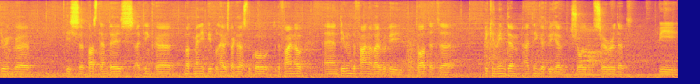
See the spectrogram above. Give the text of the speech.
during uh, these uh, past 10 days. I think uh, not many people have expected us to go to the final, and even in the final, I really thought that uh, we can win them. I think that we have shown on the server that we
